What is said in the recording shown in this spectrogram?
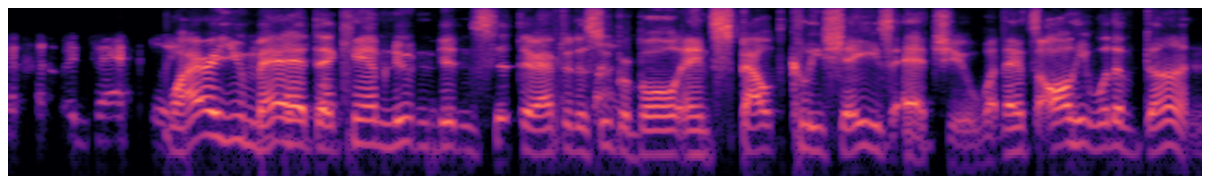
exactly. Why are you mad that Cam Newton didn't sit there after the Super Bowl and spout cliches at you? What that's all he would have done.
